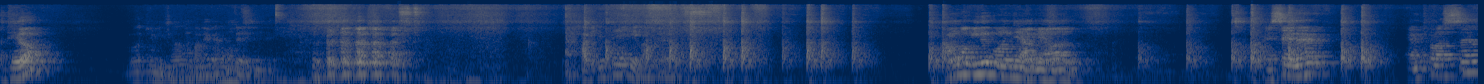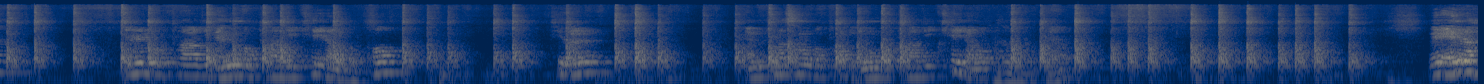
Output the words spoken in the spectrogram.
아, 돼요? 뭐가 좀 이상한 거 안될 같긴 것 한데. 같은데. 답이 1대1이 맞아요. 방법 2는 뭔지 하면 SN을 n 플러스 1 곱하기 n 곱하기 k라고 놓고 t를 n 플러스 3 곱하기 n 곱하기 k라고 가져놓을게요. 왜 n을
